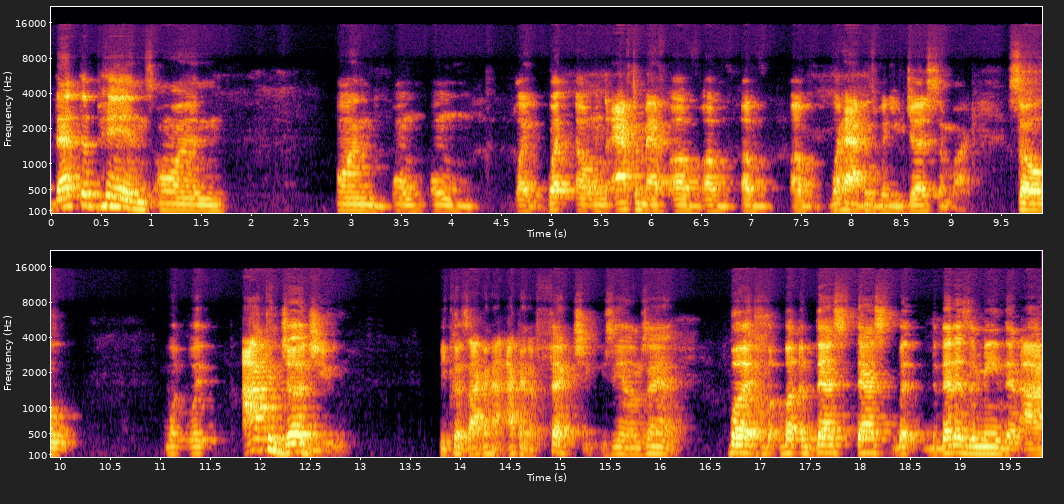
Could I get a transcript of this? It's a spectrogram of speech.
that depends on on on on like what uh, on the aftermath of of of of what happens when you judge somebody. So, what what I can judge you because I can I can affect you. You see what I'm saying? But but but that's that's but that doesn't mean that I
